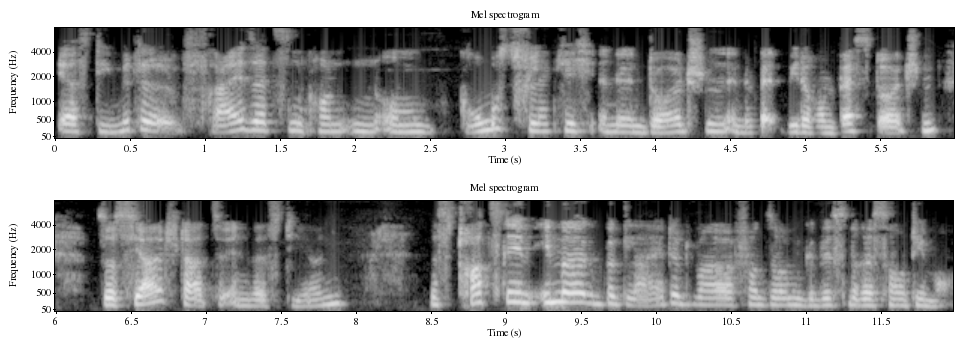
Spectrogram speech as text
erst die Mittel freisetzen konnten, um großflächig in den deutschen, in den wiederum westdeutschen Sozialstaat zu investieren, es trotzdem immer begleitet war von so einem gewissen Ressentiment,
